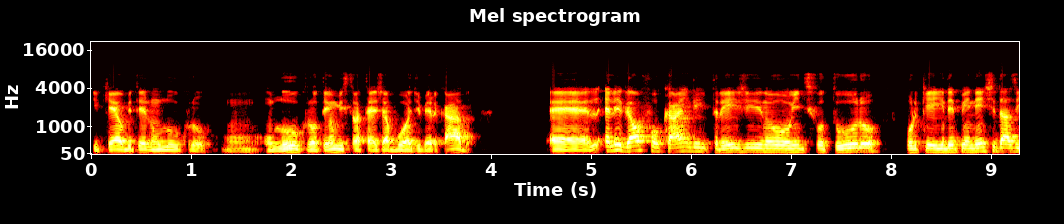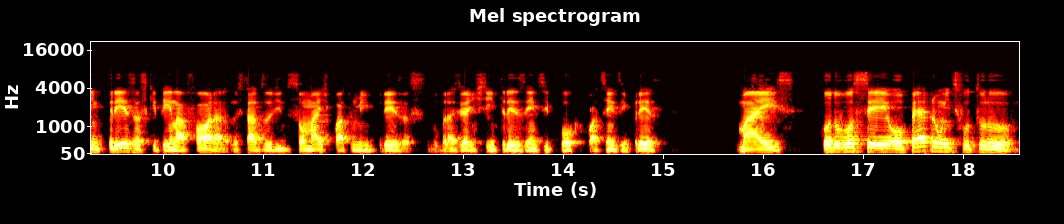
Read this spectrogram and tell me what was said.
e quer obter um lucro, um, um, lucro ou tem uma estratégia boa de mercado, é, é legal focar em day trade no índice futuro, porque independente das empresas que tem lá fora, nos Estados Unidos são mais de 4 mil empresas, no Brasil a gente tem 300 e pouco, 400 empresas, mas quando você opera um índice futuro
